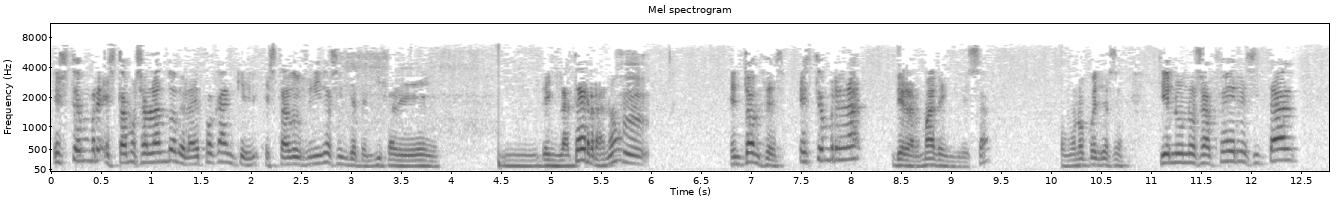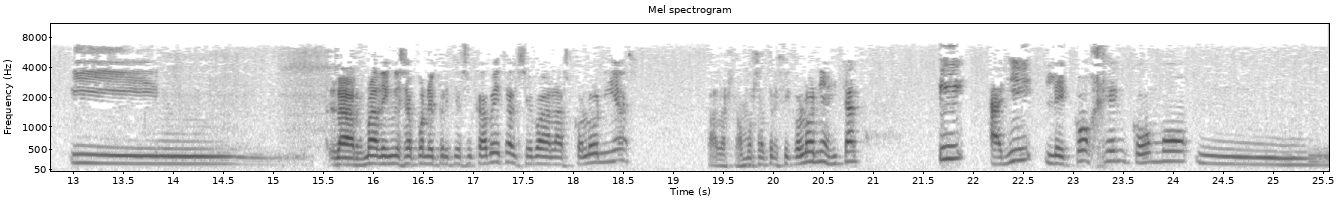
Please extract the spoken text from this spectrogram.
Este hombre, estamos hablando de la época en que Estados Unidos se independiza de, mm, de Inglaterra, ¿no? Hmm. Entonces, este hombre era de la Armada inglesa, como no puede ser. Tiene unos aferes y tal, y mm, la Armada inglesa pone precio a su cabeza, él se va a las colonias, a las famosas 13 colonias y tal, y allí le cogen como, mm,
